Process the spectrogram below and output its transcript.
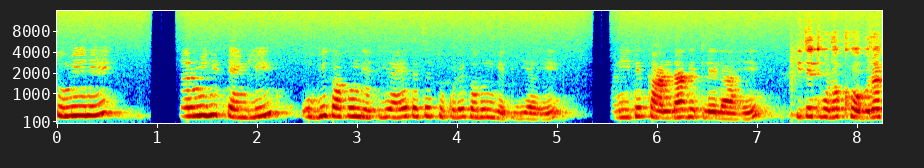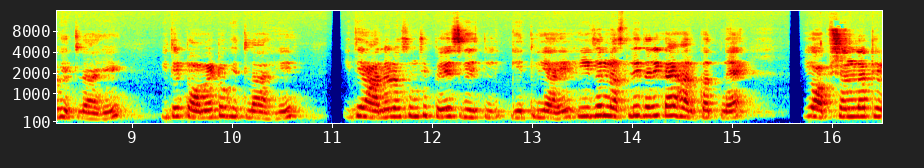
तुम्ही ही तर मी ही तेंडली उभी कापून घेतली आहे त्याचे तुकडे करून घेतली आहे. आणि इथे कांदा घेतलेला आहे. इथे थोडं खोबरं घेतलं आहे. इथे टोमॅटो घेतला आहे. इथे आलं लसूणची पेस्ट घेतली घेतली आहे. ही जर नसली तरी काय हरकत नाही. ही ऑप्शनला ठेव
